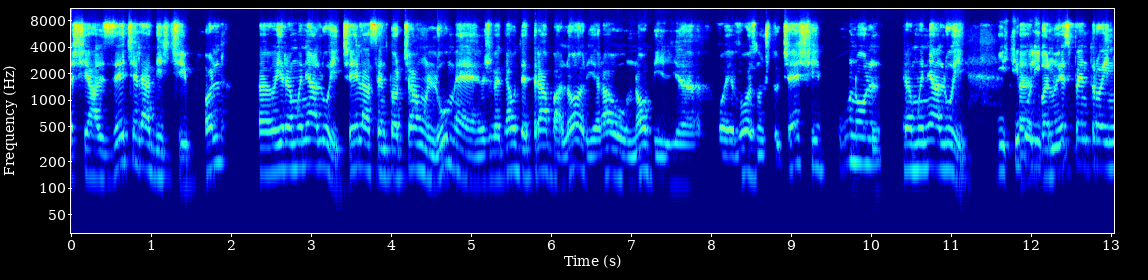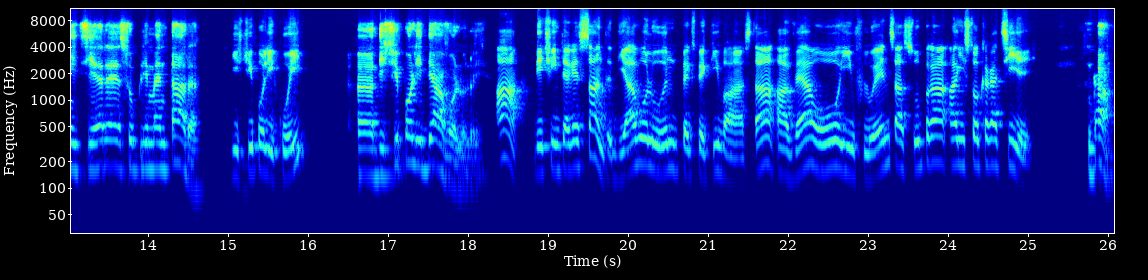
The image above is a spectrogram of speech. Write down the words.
Și al zecelea discipol îi rămânea lui. Ceilalți se întorceau în lume, își vedeau de treaba lor, erau nobili, uh, voievozi, nu știu ce, și unul rămânea lui. Discipolii Bănuiesc pentru o inițiere suplimentară. Discipolii cui? Uh, discipolii diavolului. A, deci interesant. Diavolul, în perspectiva asta, avea o influență asupra aristocrației. Da.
